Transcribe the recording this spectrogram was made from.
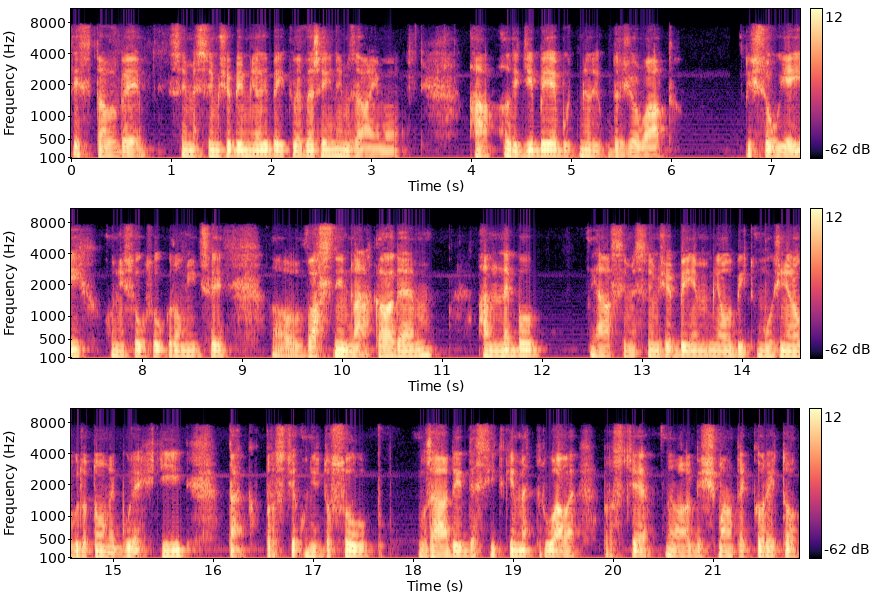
ty stavby si myslím, že by měly být ve veřejném zájmu a lidi by je buď měli udržovat, když jsou jejich, oni jsou soukromíci eh, vlastním nákladem, a nebo já si myslím, že by jim mělo být umožněno, kdo to nebude chtít, tak prostě oni to jsou řády desítky metrů, ale prostě no, když máte koryto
